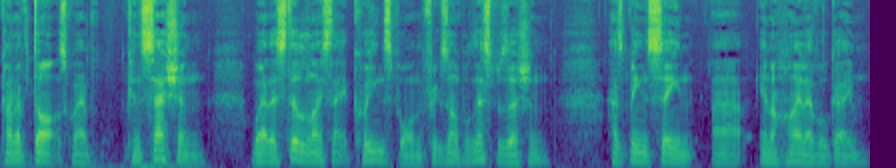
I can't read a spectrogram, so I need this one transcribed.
kind of dark square concession where there's still a nice queen's pawn. For example, this position has been seen uh, in a high level game.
